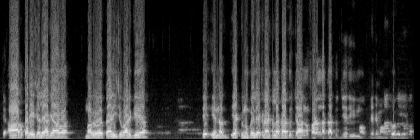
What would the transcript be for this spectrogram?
ਤੇ ਆਪ ਘਰੇ ਚਲਿਆ ਗਿਆ ਵਾ, ਮਗਰੋਂ ਇਹ ਪੈਲੀ 'ਚ ਵੜ ਗਏ ਆ। ਤੇ ਇਹਨਾਂ, ਇੱਕ ਨੂੰ ਪਹਿਲੇ ਕਰੰਟ ਲੱਗਾ, ਦੂਜਾ ਉਹਨੂੰ ਫੜਨ ਲੱਗਾ, ਦੂਜੇ ਦੀ ਵੀ ਮੌਕੇ ਤੇ ਮੌਤ ਹੋ ਗਈ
